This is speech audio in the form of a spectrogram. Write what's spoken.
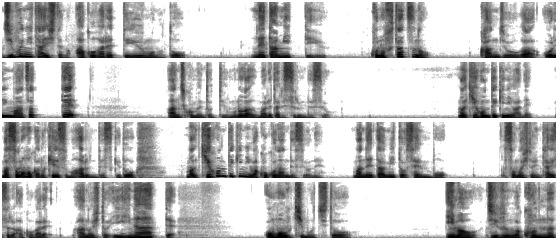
自分に対しての憧れっていうものと、妬みっていう、この二つの感情が織り交ざって、アンチコメントっていうものが生まれたりするんですよ。まあ基本的にはね、まあその他のケースもあるんですけど、まあ基本的にはここなんですよね。まあ、妬みと羨望。その人に対する憧れ。あの人いいなって思う気持ちと、今を自分はこんな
